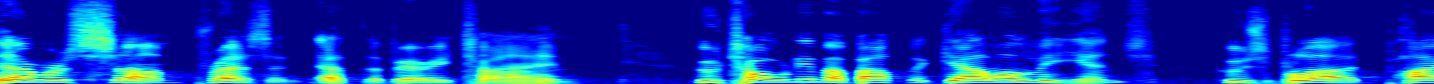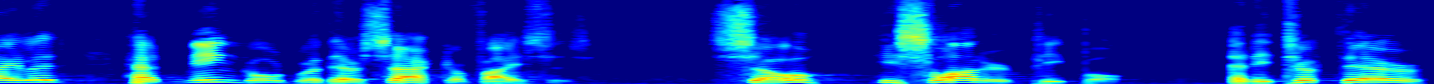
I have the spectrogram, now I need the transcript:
there were some present at the very time who told him about the Galileans whose blood Pilate had mingled with their sacrifices. So he slaughtered people, and he took their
